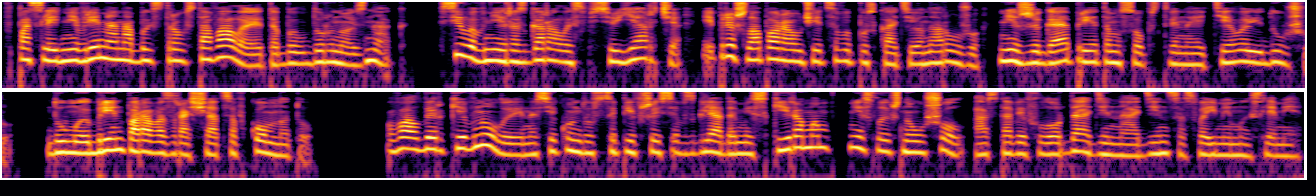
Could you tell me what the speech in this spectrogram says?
В последнее время она быстро уставала, это был дурной знак. Сила в ней разгоралась все ярче, и пришла пора учиться выпускать ее наружу, не сжигая при этом собственное тело и душу. Думаю, Брин, пора возвращаться в комнату. Валбер кивнул и, на секунду сцепившись взглядами с Киромом, неслышно ушел, оставив лорда один на один со своими мыслями.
